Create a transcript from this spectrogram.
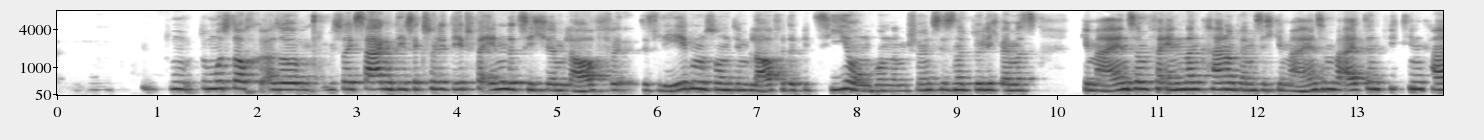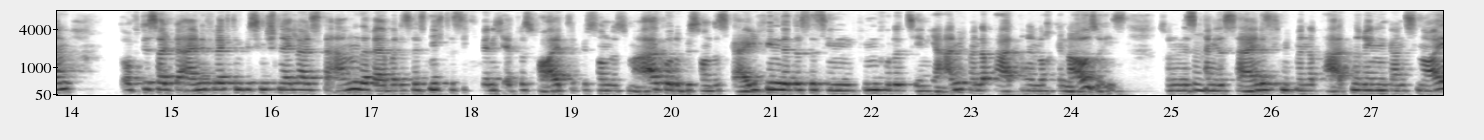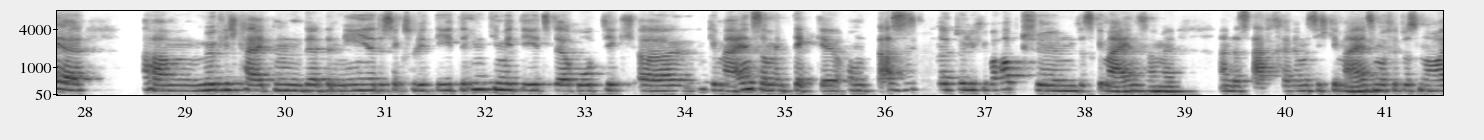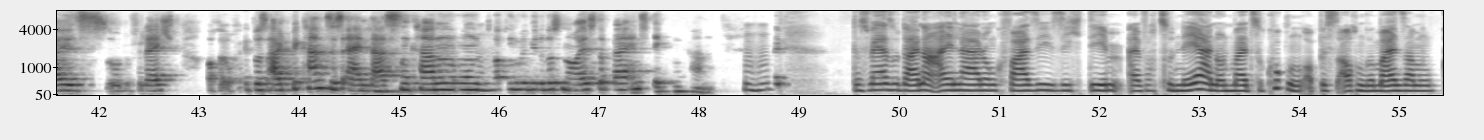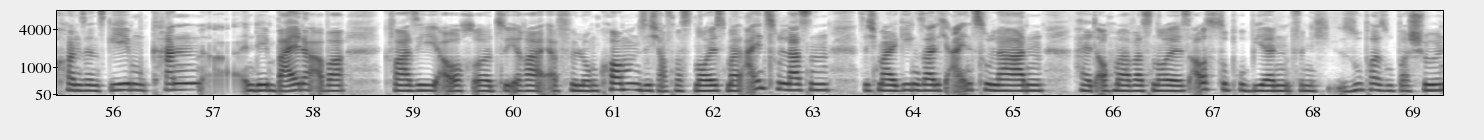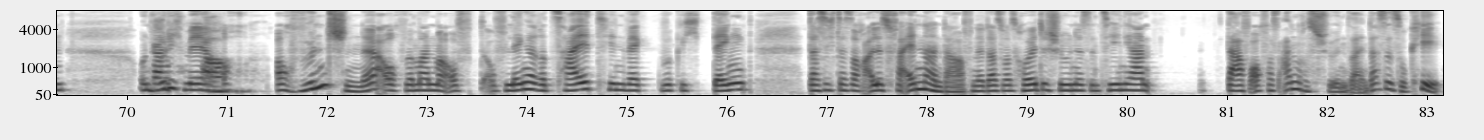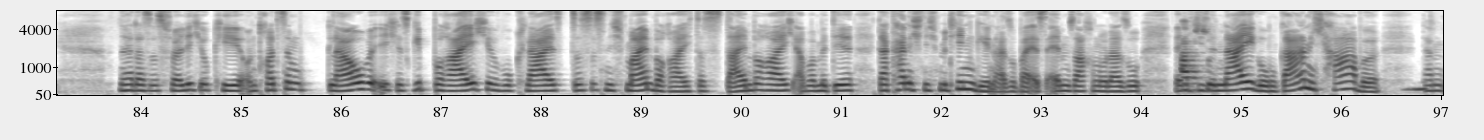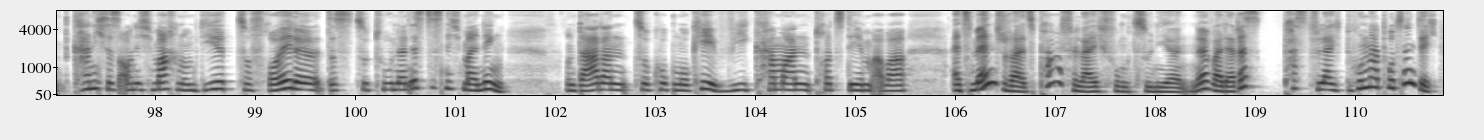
du, du musst auch, also wie soll ich sagen, die Sexualität verändert sich im Laufe des Lebens und im Laufe der Beziehung. Und am schönsten ist es natürlich, wenn man es gemeinsam verändern kann und wenn man sich gemeinsam weiterentwickeln kann. Oft ist halt der eine vielleicht ein bisschen schneller als der andere, aber das heißt nicht, dass ich, wenn ich etwas heute besonders mag oder besonders geil finde, dass es in fünf oder zehn Jahren mit meiner Partnerin noch genauso ist, sondern es mhm. kann ja sein, dass ich mit meiner Partnerin ganz neue ähm, Möglichkeiten der, der Nähe, der Sexualität, der Intimität, der Erotik äh, gemeinsam entdecke. Und das ist natürlich überhaupt schön, das Gemeinsame an der Sache, wenn man sich gemeinsam auf etwas Neues oder vielleicht auch auf etwas Altbekanntes einlassen kann und mhm. auch immer wieder was Neues dabei entdecken kann. Mhm das wäre so deine Einladung quasi, sich dem einfach zu nähern und mal zu gucken, ob es auch einen gemeinsamen Konsens geben kann, in dem beide aber quasi auch äh, zu ihrer Erfüllung kommen, sich auf was Neues mal einzulassen, sich mal gegenseitig einzuladen, halt auch mal was Neues auszuprobieren, finde ich super, super schön. Und würde ich mir ja auch auch wünschen, ne? auch wenn man mal auf, auf längere Zeit hinweg wirklich denkt, dass sich das auch alles verändern darf. Ne? Das, was heute schön ist, in zehn Jahren darf auch was anderes schön sein. Das ist okay. Ne, das ist völlig okay. Und trotzdem glaube ich, es gibt Bereiche, wo klar ist, das ist nicht mein Bereich, das ist dein Bereich, aber mit dem, da kann ich nicht mit hingehen. Also bei SM-Sachen oder so. Wenn Absolut. ich diese Neigung gar nicht habe, dann kann ich das auch nicht machen, um dir zur Freude das zu tun, dann ist das nicht mein Ding. Und da dann zu gucken, okay, wie kann man trotzdem aber als Mensch oder als Paar vielleicht funktionieren, ne? Weil der Rest passt vielleicht hundertprozentig.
